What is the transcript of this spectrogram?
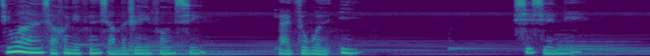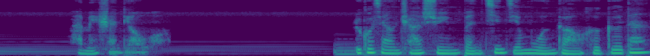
今晚想和你分享的这一封信，来自文艺。谢谢你，还没删掉我。如果想查询本期节目文稿和歌单，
